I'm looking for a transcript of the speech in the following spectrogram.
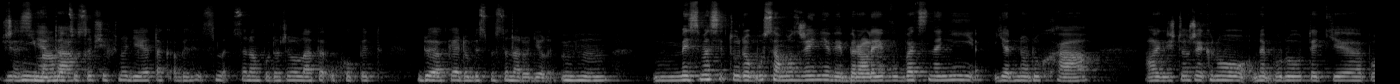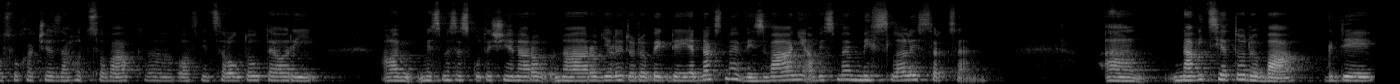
že Přesně vnímáme, tak. co se všechno děje, tak aby se nám podařilo lépe uchopit, do jaké doby jsme se narodili. Mm-hmm. My jsme si tu dobu samozřejmě vybrali, vůbec není jednoduchá, ale když to řeknu, nebudu teď posluchače zahlcovat eh, vlastně celou tou teorií, ale my jsme se skutečně narodili do doby, kdy jednak jsme vyzváni, aby jsme mysleli srdcem. A navíc je to doba, kdy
